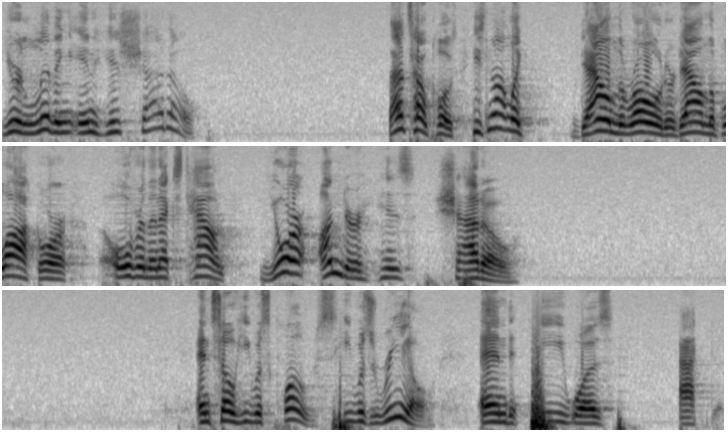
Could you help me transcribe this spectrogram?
You're living in his shadow. That's how close. He's not like down the road or down the block or over the next town. You're under his shadow. And so he was close, he was real, and he was active.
